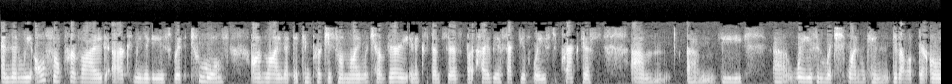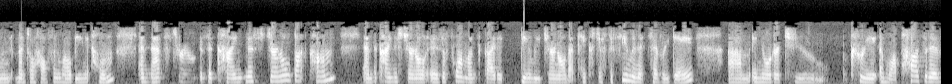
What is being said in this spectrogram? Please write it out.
and then we also provide our communities with tools online that they can purchase online, which are very inexpensive but highly effective ways to practice um, um, the uh, ways in which one can develop their own mental health and well-being at home, and that's through thekindnessjournal.com. And the Kindness Journal is a four-month guided daily journal that takes just a few minutes every day um, in order to create a more positive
